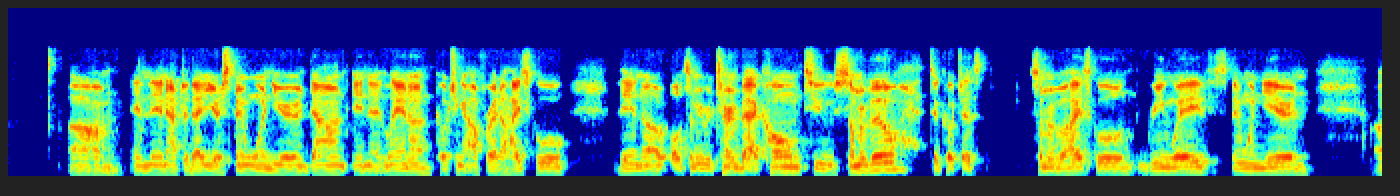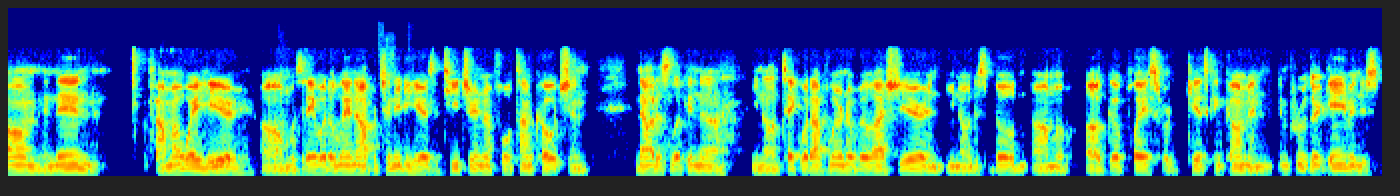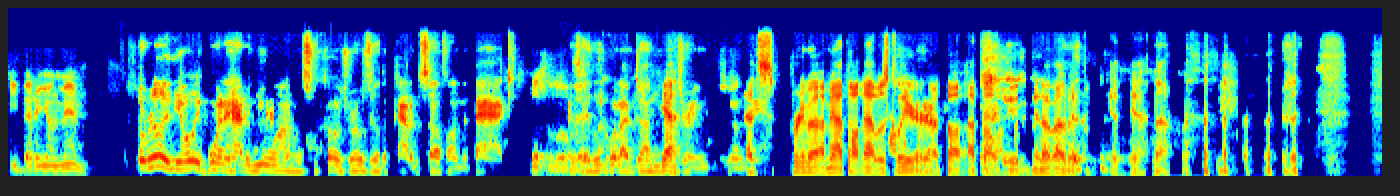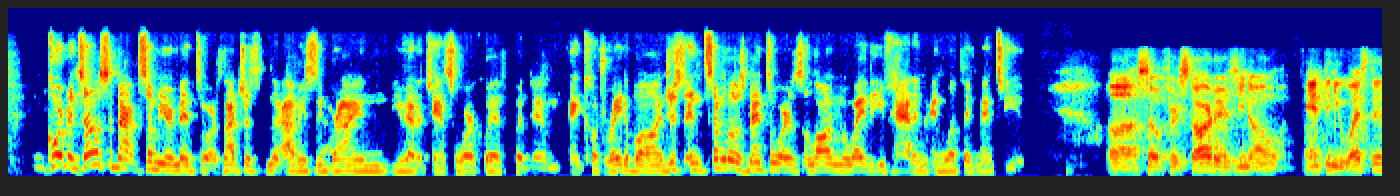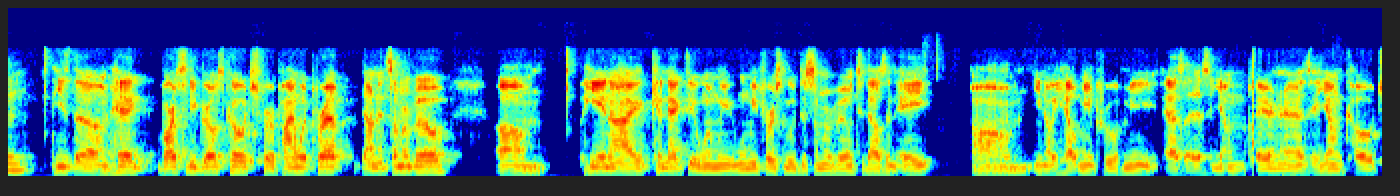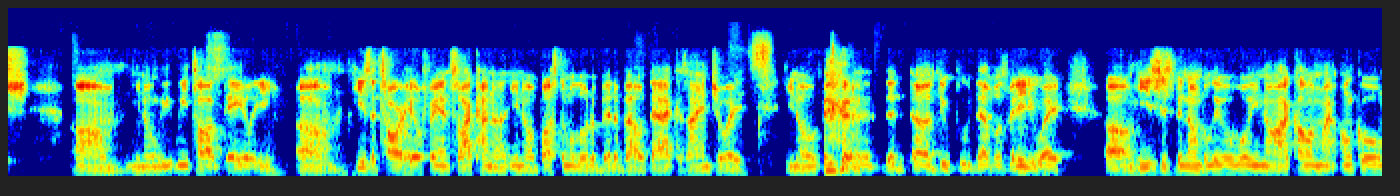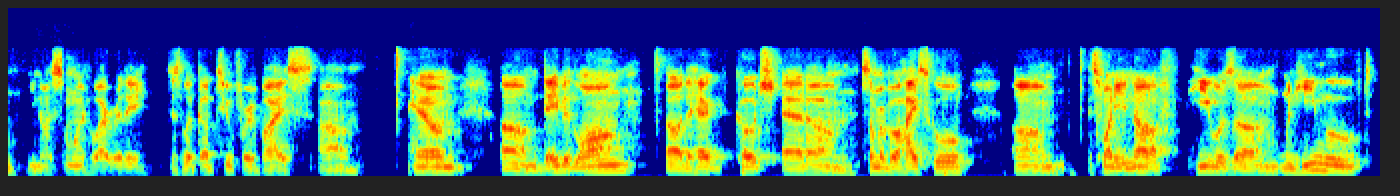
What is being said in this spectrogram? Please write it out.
Um, and then after that year, spent one year down in Atlanta coaching at Alpharetta High School. Then uh, ultimately returned back home to Summerville to coach at Summerville High School, Green Wave. Spent one year and um, and then found my way here. Um, was able to land an opportunity here as a teacher and a full time coach, and now just looking to you know, take what I've learned over the last year and, you know, just build um, a, a, good place where kids can come and improve their game and just be better young men. So really the only point of having you on was for Coach Rosefield to pat himself on the back. Just a little and bit. say, look what I've done yeah. That's man. That's pretty much, I mean, I thought that was clear. I thought, I thought we had been over. yeah, no. Corbin, tell us about some of your mentors, not just obviously Brian you've had a chance to work with, but um, and Coach Radebaugh, and just and some of those mentors along the way that you've had and, and what they've meant to you. Uh, so for starters, you know Anthony Weston, he's the um, head varsity girls coach for Pinewood Prep down in Summerville. Um, he and I connected when we when we first moved to Summerville in 2008. Um, you know, he helped me improve me as a, as a young player and as a young coach. Um, you know, we we talk daily. Um, he's a Tar Heel fan, so I kind of you know bust him a little bit about that because I enjoy, you know, the uh, Duke Blue Devils. But anyway, um, he's just been unbelievable. You know, I call him my uncle. You know, someone who I really just look up to for advice. Um, him, um, David Long, uh, the head coach at um, Summerville High School. It's funny enough, he was when he moved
